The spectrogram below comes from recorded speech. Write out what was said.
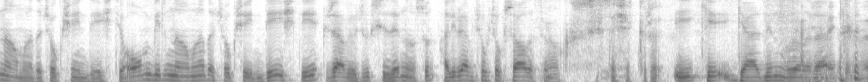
namına da çok şeyin değiştiği, 11 namına da çok şeyin değiştiği güzel bir yolculuk sizlerin olsun. Ali İbrahim çok çok sağ olasın. Yok siz teşekkür ederim. İyi ki geldin buralara. Yine kelime.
